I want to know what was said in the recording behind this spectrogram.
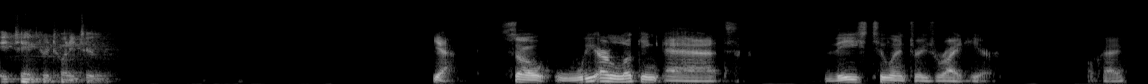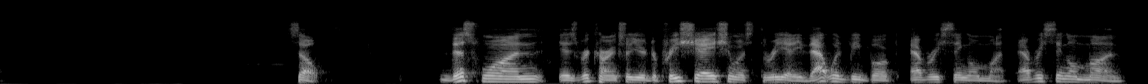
18 through 22. Yeah. So we are looking at these two entries right here. Okay. So this one is recurring. So your depreciation was 380. That would be booked every single month. Every single month,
